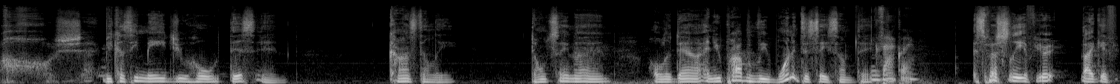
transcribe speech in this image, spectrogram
Oh shit! Because he made you hold this in constantly. Don't say nothing. Hold it down. And you probably wanted to say something, exactly. especially if you're like if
